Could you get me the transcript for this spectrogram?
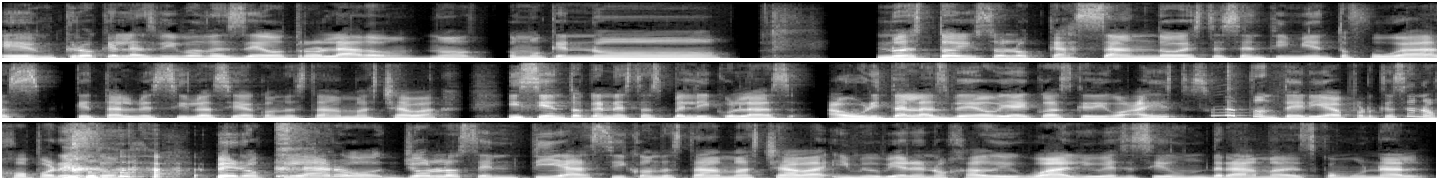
em, creo que las vivo desde otro lado, ¿no? Como que no, no estoy solo cazando este sentimiento fugaz, que tal vez sí lo hacía cuando estaba más chava. Y siento que en estas películas, ahorita las veo y hay cosas que digo, ay, esto es una tontería, ¿por qué se enojó por esto? Pero claro, yo lo sentía así cuando estaba más chava y me hubiera enojado igual y hubiese sido un drama descomunal,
